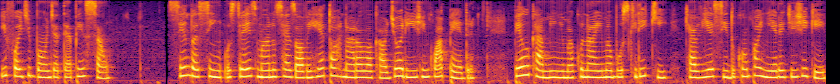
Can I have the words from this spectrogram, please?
e foi de bonde até a pensão. Sendo assim, os três manos resolvem retornar ao local de origem com a pedra. Pelo caminho, Macunaíma busca Iriki, que havia sido companheira de Jiguê.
